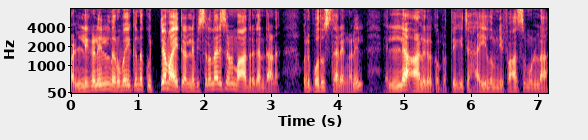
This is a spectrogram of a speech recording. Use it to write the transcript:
പള്ളികളിൽ നിർവഹിക്കുന്ന കുറ്റമായിട്ടല്ല. നബി സല്ലല്ലാഹു അലൈഹി വസല്ലം മാതൃക എന്താണ്? ഒരു പൊതുസ്ഥലങ്ങളിൽ എല്ലാ ആളുകൾക്കും പ്രത്യേകിച്ച് ഹൈലും നിഫാസുമുള്ള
